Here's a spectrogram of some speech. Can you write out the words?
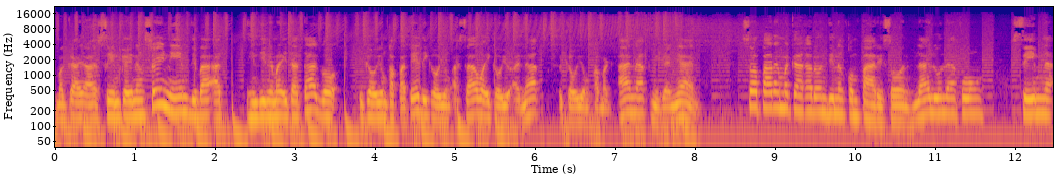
mag uh, same kayo ng surname, di ba? At hindi naman itatago, ikaw yung kapatid, ikaw yung asawa, ikaw yung anak, ikaw yung kamag-anak, ni ganyan. So parang magkakaroon din ng comparison, lalo na kung same na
